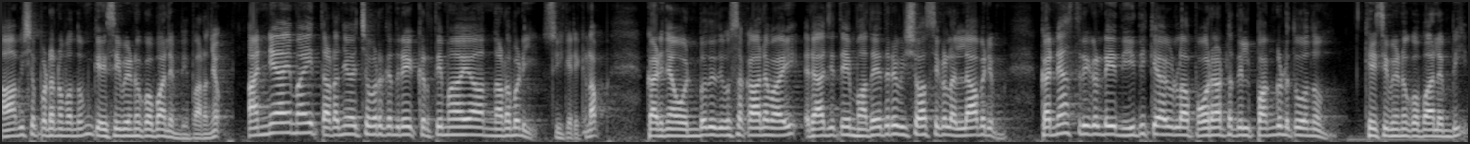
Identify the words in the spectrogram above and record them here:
ആവശ്യപ്പെടണമെന്നും K C Venugopal M P പറഞ്ഞു. അന്യായമായി തടഞ്ഞുവെച്ചവർക്കെതിരെ കൃത്യമായ നടപടി സ്വീകരിക്കണം. കഴിഞ്ഞ ഒൻപത് ദിവസക്കാലമായി രാജ്യത്തെ മതേതര വിശ്വാസികൾ എല്ലാവരും കന്യാസ്ത്രീകളുടെ നീതിക്കായുള്ള പോരാട്ടത്തിൽ പങ്കെടുത്തുവെന്നും K C Venugopal M P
